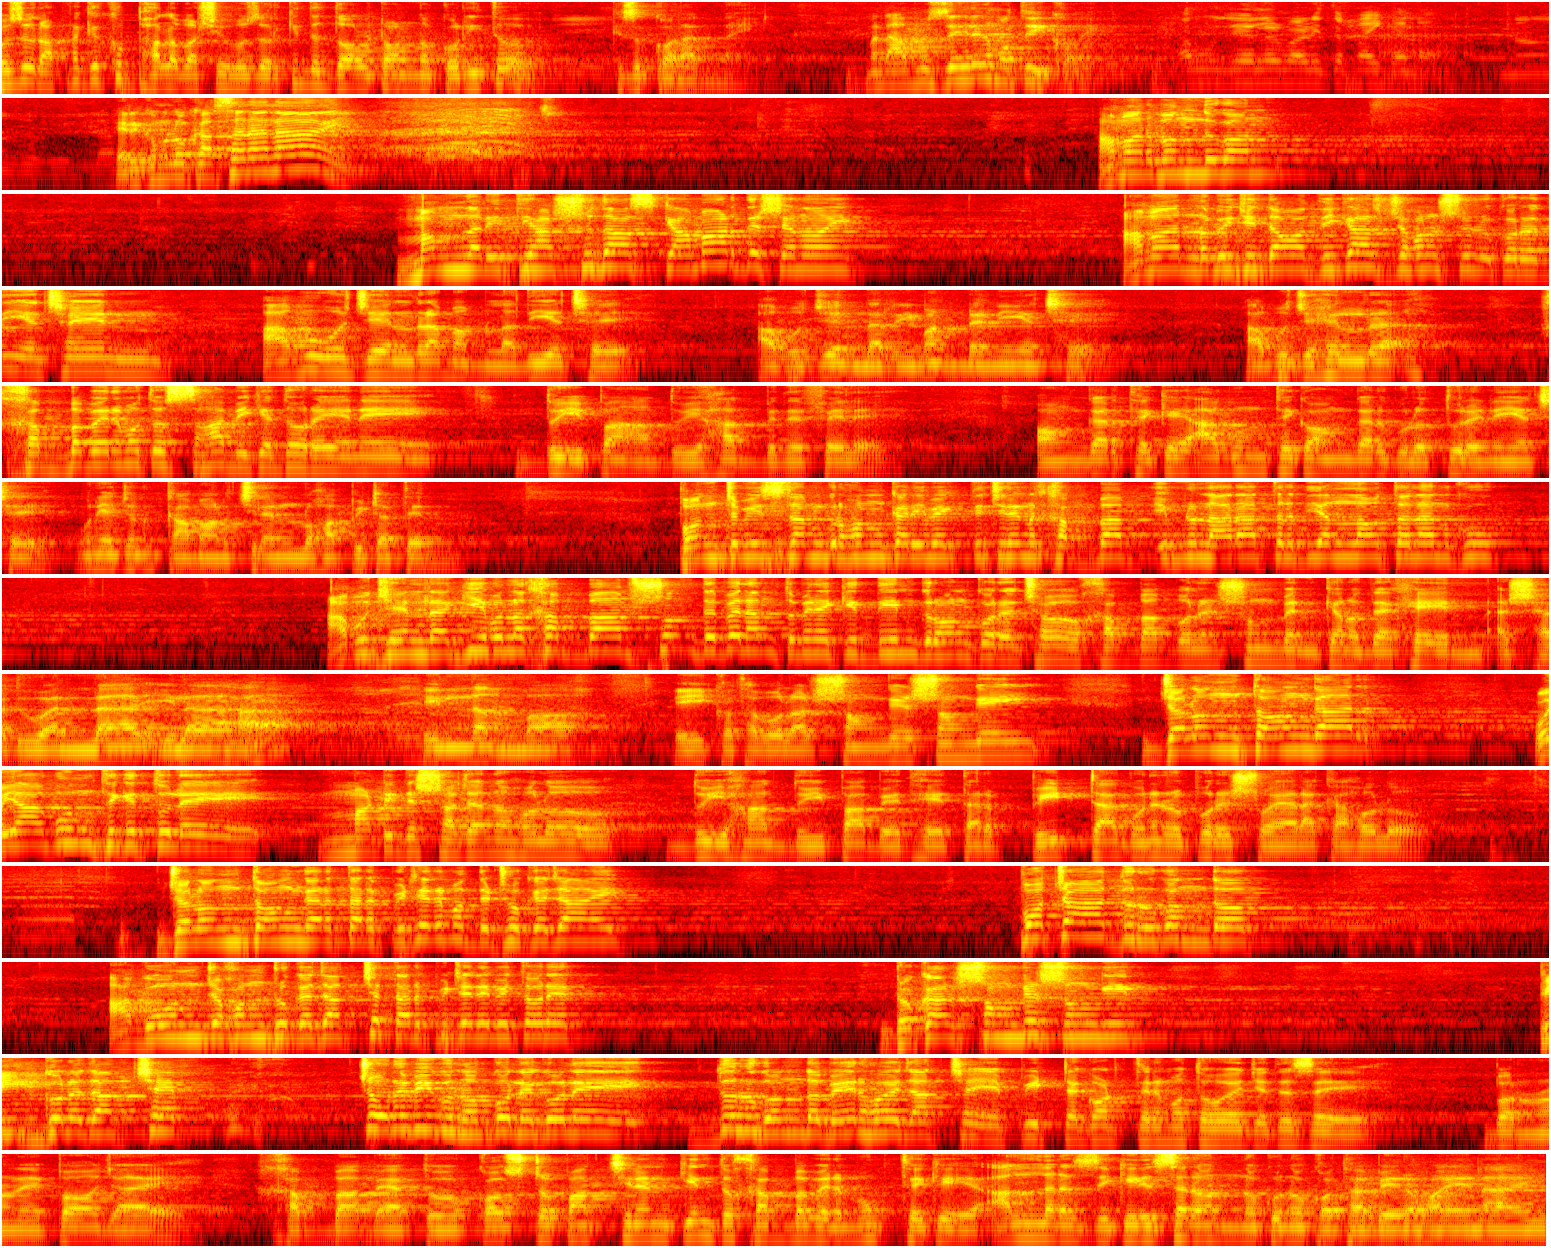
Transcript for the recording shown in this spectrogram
হুজুর আপনাকে খুব ভালোবাসি হুজুর কিন্তু দলটা অন্য করি তো কিছু করার নাই। মানে আবু জেহেলের মতোই করে। আবু জেহেলের বাড়িতে পায়খানা। এরকম লোক আছে না নাই? আমার বন্ধুগণ মামলার ইতিহাস শুধু আজকে আমার দেশে নয় আমার নবীজি দাওয়াত বিকাশ যখন শুরু করে দিয়েছেন আবু জেলরা মামলা দিয়েছে আবু জেলরা রিমান্ডে নিয়েছে। আবু জেহেলরা খাব্বাবের মতো সাহাবিকে ধরে এনে দুই পা, দুই হাত বেঁধে ফেলে অঙ্গার থেকে, আগুন থেকে অঙ্গারগুলো তুলে নিয়েছে। উনি একজন কামার ছিলেন, লোহা পিটাতেন। পঞ্চম ইসলাম গ্রহণকারী ব্যক্তি ছিলেন খাব্বাব ইবনুল আরাত আবু জেহেলরা গিয়ে বলল, খাব্বাব, শুনতে পেলাম তুমি নাকি দিন গ্রহণ করেছ। খাব্বাব বলেন শুনবেন কেন দেখেন? আশহাদু ইলাহা ইল্লাল্লাহ। এই কথা বলার সঙ্গে সঙ্গেই জ্বলন্ত অঙ্গার ওই আগুন থেকে তুলে মাটিতে সাজানো হলো। দুই হাত, দুই পা বেঁধে তার পিঠটা আগুনের উপরে শোয়া রাখা হলো। জ্বলন্ত অঙ্গার তার পিঠের মধ্যে ঢুকে যায়। পচা দুর্গন্ধ। আগুন যখন ঢুকে যাচ্ছে তার পিঠের ভিতরে, ঢোকার সঙ্গে সঙ্গে পিঠ গলে যাচ্ছে। চর্বিগুলো গলে গলে দুর্গন্ধ বের হয়ে যাচ্ছে, পিঠটা গর্তের মতো হয়ে যেতেছে। বর্ণনায় পাওয়া যায়, খাব্বাব এত কষ্ট পাচ্ছিলেন কিন্তু খাব্বাবের মুখ থেকে আল্লাহর জিকির ছাড়া অন্য কোনো কথা বের হয় নাই।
